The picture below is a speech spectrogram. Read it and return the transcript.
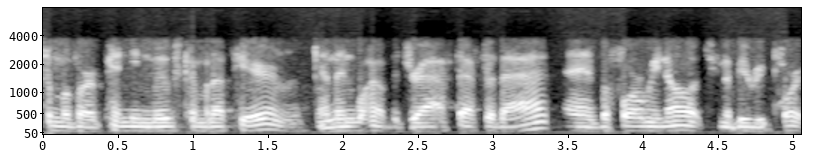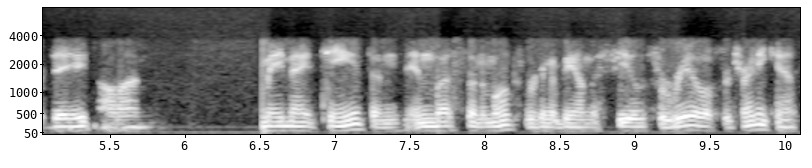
some of our pending moves coming up here, and, and then we'll have the draft after that. And before we know it, it's going to be report date on May 19th, and in less than a month, we're going to be on the field for real for training camp.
